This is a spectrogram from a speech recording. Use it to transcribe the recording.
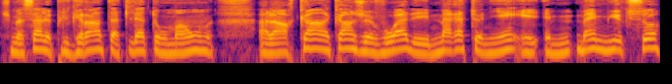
je me sens le plus grand athlète au monde. Alors, quand, quand je vois des marathoniens, et, et même mieux que ça,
